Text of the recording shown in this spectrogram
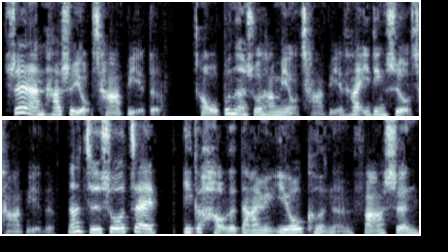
虽然它是有差别的。好，我不能说它没有差别，它一定是有差别的。那只是说，在一个好的大运，也有可能发生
